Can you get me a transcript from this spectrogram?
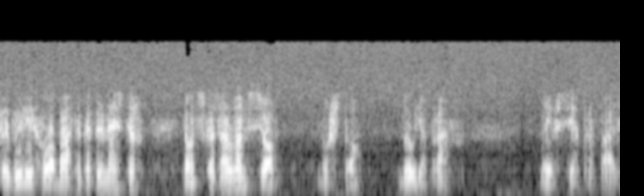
«Вы были у аббата, капельмейстер, и он сказал вам все. Ну что, был я прав? Мы все пропали.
